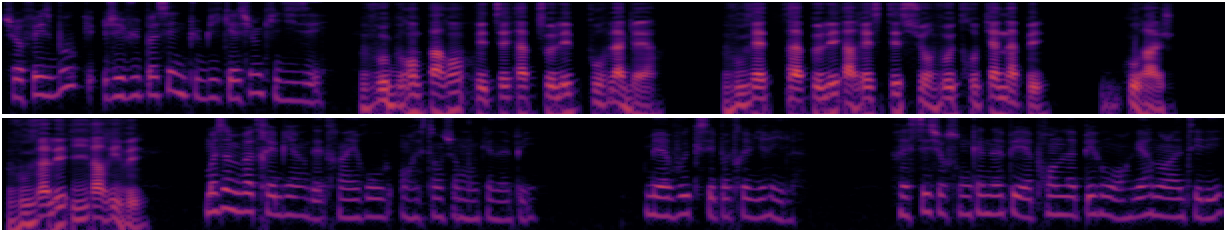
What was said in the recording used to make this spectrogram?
Sur Facebook, j'ai vu passer une publication qui disait Vos grands-parents étaient appelés pour la guerre. Vous êtes appelés à rester sur votre canapé. Courage. Vous allez y arriver. Moi, ça me va très bien d'être un héros en restant sur mon canapé. Mais avouez que c'est pas très viril. Rester sur son canapé à prendre l'apéro en regardant la télé,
